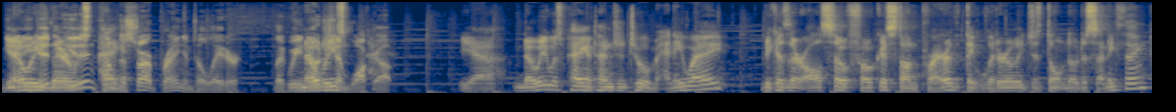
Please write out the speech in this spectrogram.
Yeah, Nobody he didn't, there he was didn't come to start praying until later. Like we Nobody's- noticed him walk up. Yeah, nobody was paying attention to him anyway because they're all so focused on prayer that they literally just don't notice anything.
